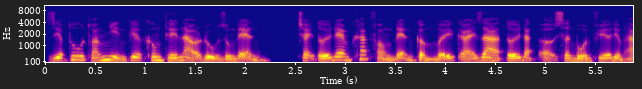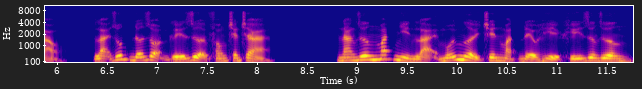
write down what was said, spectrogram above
Diệp Thu thoáng nhìn kia không thế nào đủ dùng đèn, chạy tới đem khắc phòng đèn cầm mấy cái ra tới đặt ở sân bốn phía điểm hảo, lại giúp đỡ dọn ghế rửa phong chén trà. Nàng dương mắt nhìn lại mỗi người trên mặt đều hỉ khí dương dương,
